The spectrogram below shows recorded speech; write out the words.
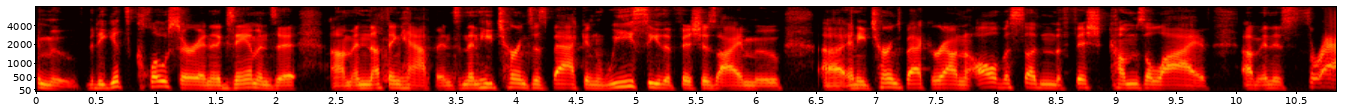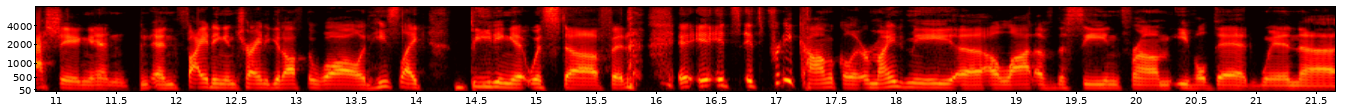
move, but he gets closer and examines it, um, and nothing happens. And then he turns his back, and we see the fish's eye move, uh, and he turns back around, and all of a sudden the fish comes alive um, and is thrashing and and fighting and trying to get off the wall, and he's like beating it with stuff, and it, it's it's pretty comical. It reminded me uh, a lot of the scene from Evil Dead when uh,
